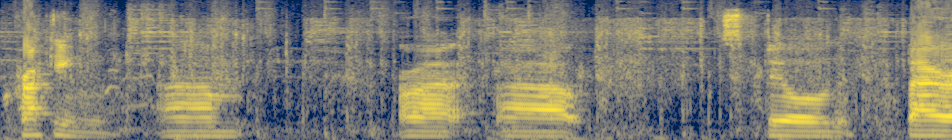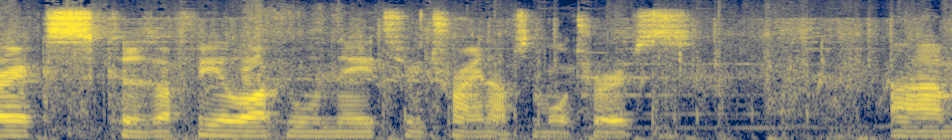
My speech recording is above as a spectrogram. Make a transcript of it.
cracking. Um, Alright, uh, let's build barracks, because I feel like we'll need to train up some more troops. Um,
